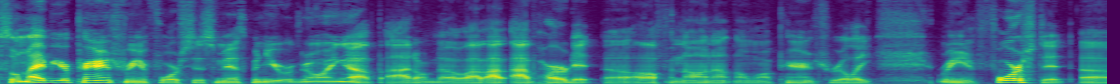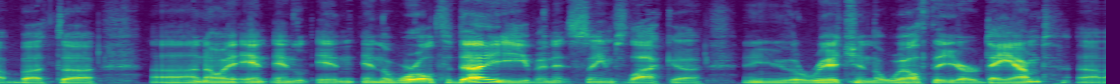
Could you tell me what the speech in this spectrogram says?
So maybe your parents reinforced this myth when you were growing up. I don't know. I, have heard it uh, off and on. I don't know my parents really reinforced it, uh, but uh, uh, I know in, in in in the world today, even it seems like uh, you know, the rich and the wealthy are damned. Uh,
